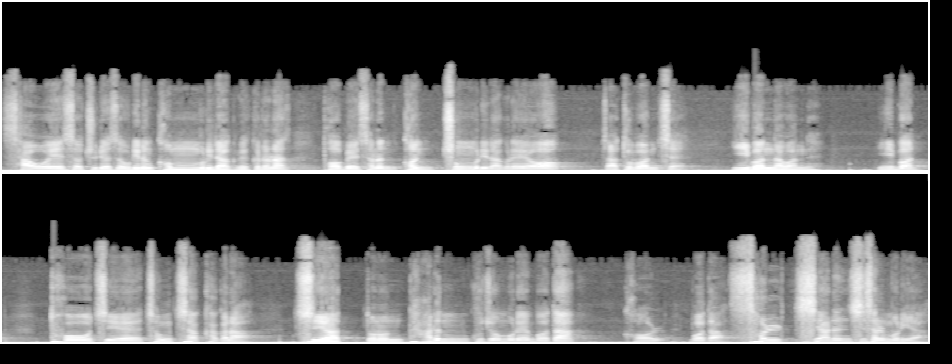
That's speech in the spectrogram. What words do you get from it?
사회에서 줄여서 우리는 건물이라 그래. 그러나 법에서는 건축물이라 그래요. 자, 두 번째. 2번 나왔네. 2번. 토지에 정착하거나 지하 또는 다른 구조물에 뭐다? 걸, 뭐다? 설치하는 시설물이야.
